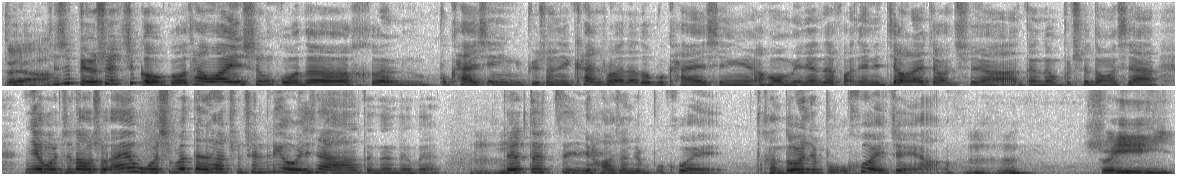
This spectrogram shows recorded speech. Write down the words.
对啊。就是比如说一只狗狗，它万一生活的很不开心，比如说你看出来它都不开心，然后每天在房间里叫来叫去啊，等等不吃东西啊，你也会知道说，嗯、哎，我是不是带它出去遛一下啊，等等等等。嗯。但是对自己好像就不会，很多人就不会这样。嗯哼。所以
